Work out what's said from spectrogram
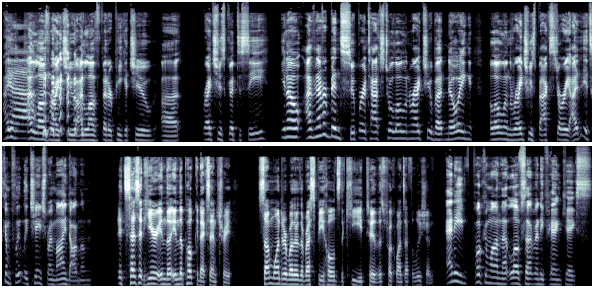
I Yeah. I love Raichu. I love Better Pikachu. Uh, Raichu's good to see. You know, I've never been super attached to Alolan Raichu, but knowing Alolan Raichu's backstory, I, it's completely changed my mind on them. It says it here in the in the Pokedex entry. Some wonder whether the recipe holds the key to this Pokemon's evolution. Any Pokemon that loves that many pancakes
